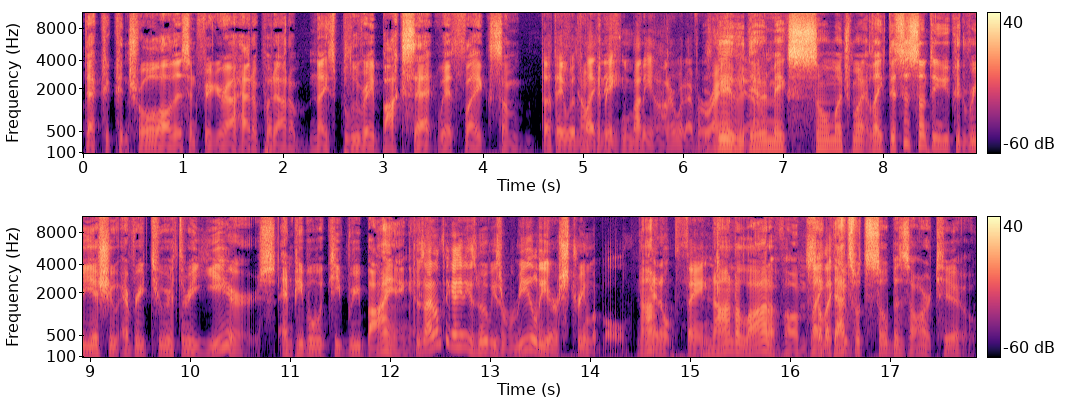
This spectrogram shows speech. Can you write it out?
that could control all this and figure out how to put out a nice Blu-ray box set with like some That they would like making money on or whatever, right? Dude, Yeah. they would make so much money. Like this is something you could reissue every two or three years, and people would keep rebuying it. Because I don't think any of these movies really are streamable. Not, I don't think. Not a lot of them. like, like, that's you- what's so bizarre too.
